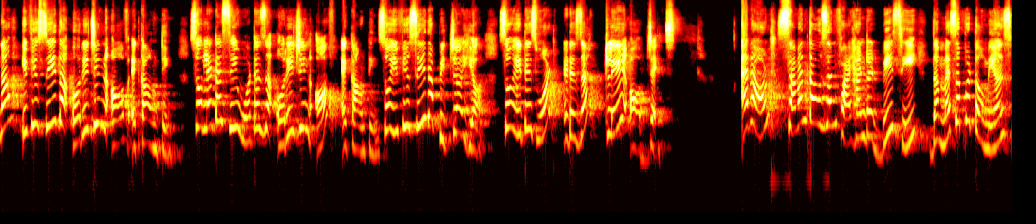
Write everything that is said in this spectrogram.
Now, if you see the origin of accounting, so let us see what is the origin of accounting. So, if you see the picture here, so it is what? It is the clay objects. Around 7500 BC, the Mesopotamians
